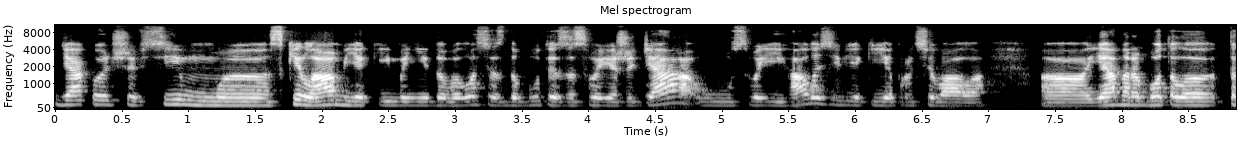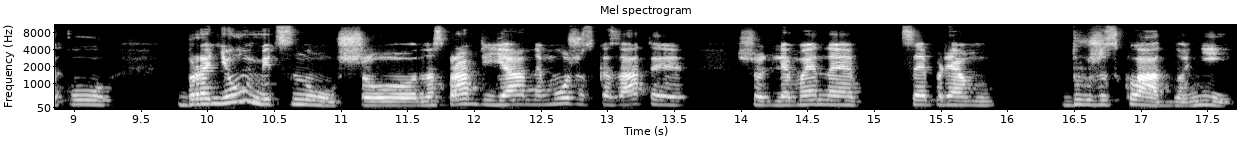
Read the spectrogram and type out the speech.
дякуючи всім е, скілам, які мені довелося здобути за своє життя у своїй галузі, в якій я працювала, я наработала таку броню міцну, що насправді я не можу сказати, що для мене це прям дуже складно. Ні.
